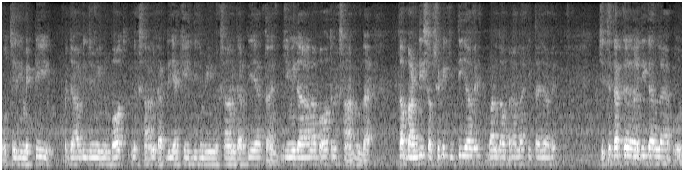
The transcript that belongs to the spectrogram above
ਉੱਥੇ ਦੀ ਮਿੱਟੀ ਪੰਜਾਬ ਦੀ ਜ਼ਮੀਨ ਨੂੰ ਬਹੁਤ ਨੁਕਸਾਨ ਕਰਦੀ ਹੈ, ਖੇਤ ਦੀ ਜ਼ਮੀਨ ਨੁਕਸਾਨ ਕਰਦੀ ਹੈ, ਤਾਂ ਜ਼ਿਮੀਂਦਾਰਾਂ ਦਾ ਬਹੁਤ ਨੁਕਸਾਨ ਹੁੰਦਾ ਹੈ। ਤਾਂ ਬਣਦੀ ਸਬਸਿਡੀ ਕੀਤੀ ਜਾਵੇ, ਬਣਦਾ ਉਪਰਾਲਾ ਕੀਤਾ ਜਾਵੇ। ਜਿੱਥੇ ਤੱਕ ਇਹਦੀ ਗੱਲ ਹੈ, ਉਹ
